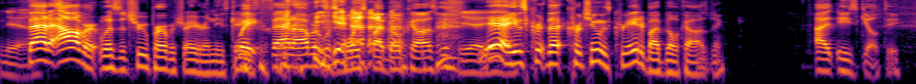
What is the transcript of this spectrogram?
Yeah. Fat Albert was the true perpetrator in these cases. Wait, cases. Fat Albert was Yeah. voiced by Bill Cosby. yeah, yeah, he was. cr- That cartoon was created by Bill Cosby. I, he's guilty.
